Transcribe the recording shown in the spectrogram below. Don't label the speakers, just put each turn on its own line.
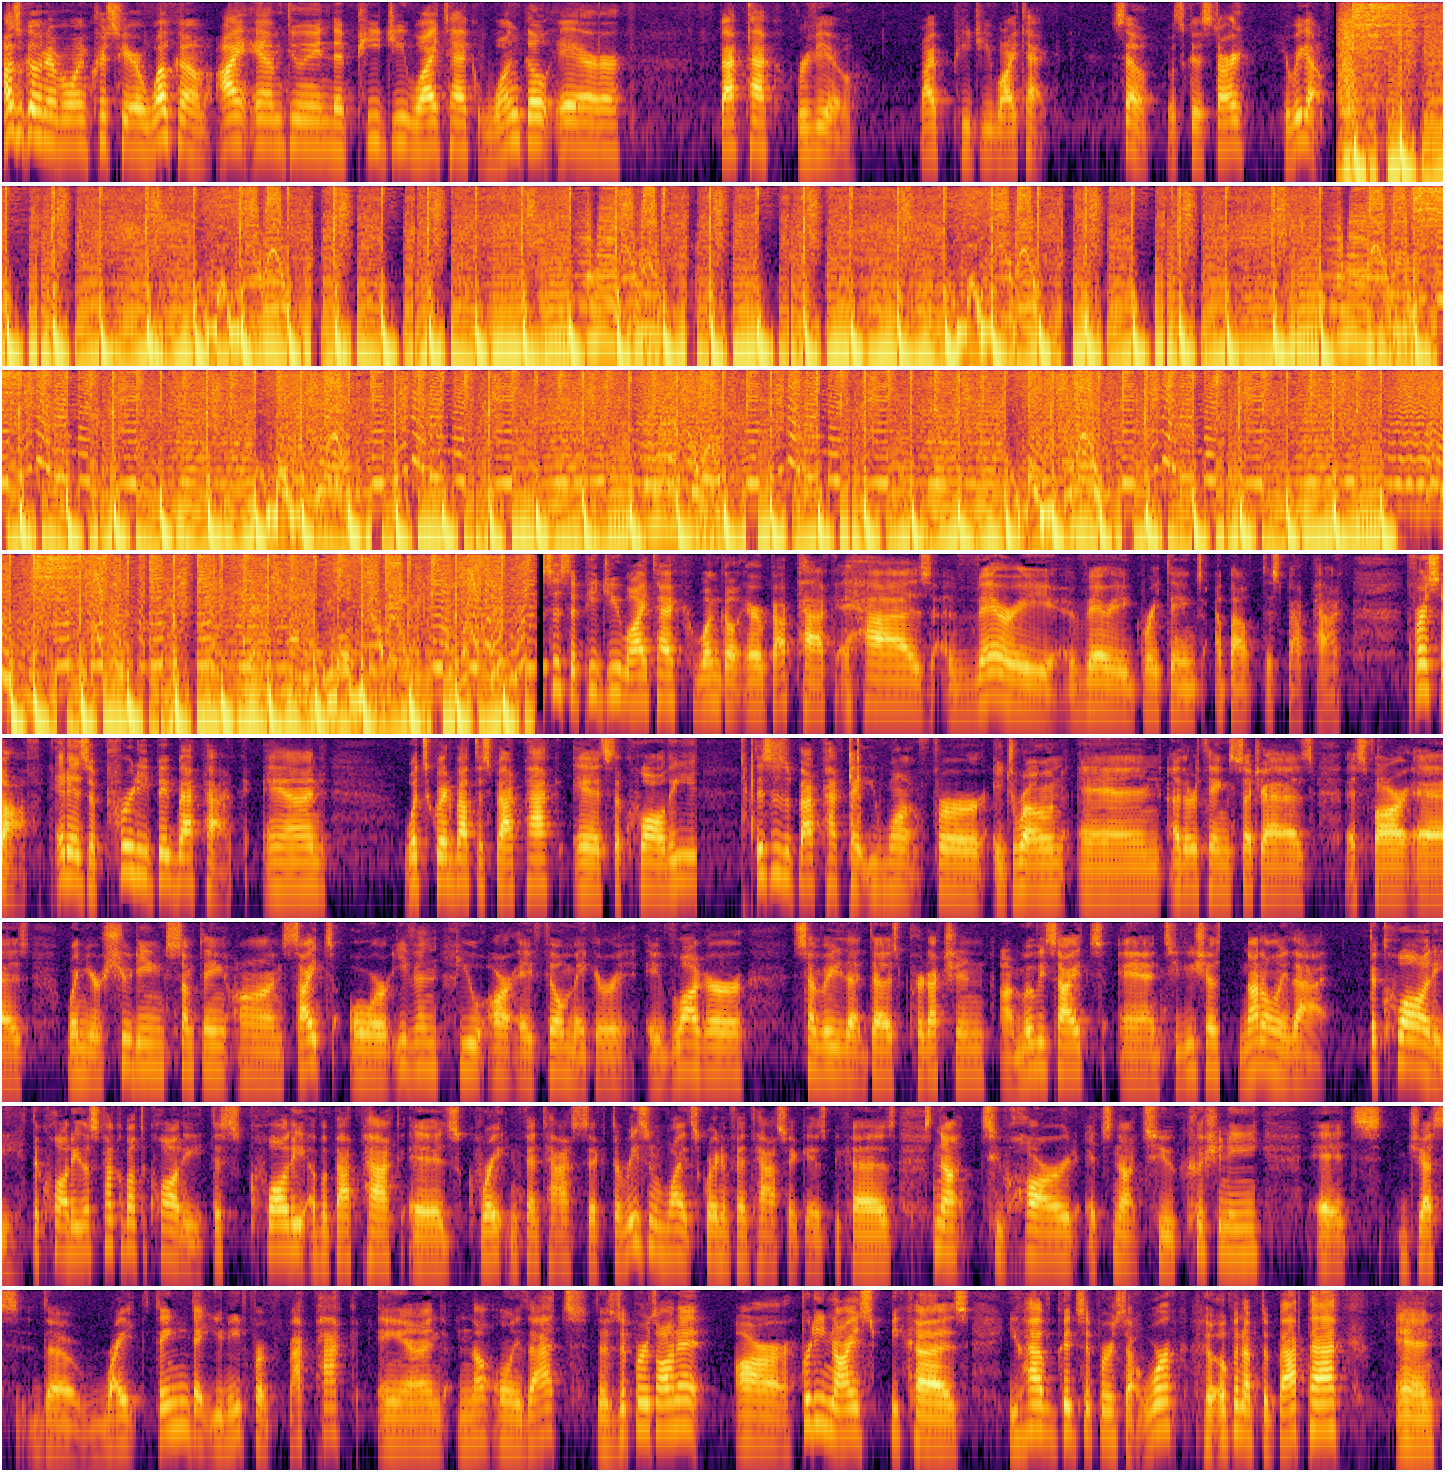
How's it going everyone? Chris here. Welcome. I am doing the PGY Tech One Go Air backpack review by PGY Tech. So let's get started. Here we go. The PGY Tech One Go Air backpack. It has very, very great things about this backpack. First off, it is a pretty big backpack and what's great about this backpack is the quality. This is a backpack that you want for a drone and other things such as as far as when you're shooting something on site or even if you are a filmmaker, a vlogger, somebody that does production on movie sites and TV shows. Not only that, the quality, the quality, let's talk about the quality. This quality of a backpack is great and fantastic. The reason why it's great and fantastic is because it's not too hard, it's not too cushiony, it's just the right thing that you need for backpack. And not only that, the zippers on it are pretty nice because you have good zippers that work to open up the backpack and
